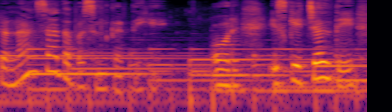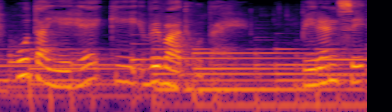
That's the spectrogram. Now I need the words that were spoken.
करना ज़्यादा पसंद करते हैं। और इसके चलते होता ये है कि विवाद होता है। पेरेंट्स से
